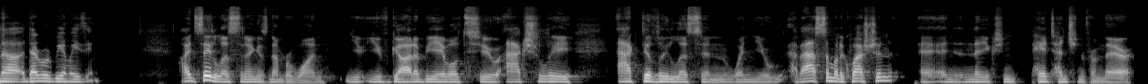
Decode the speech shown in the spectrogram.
uh, that would be amazing. I'd say listening is number one. You, you've got to be able to actually actively listen when you have asked someone a question and, and, then you can pay attention from there.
